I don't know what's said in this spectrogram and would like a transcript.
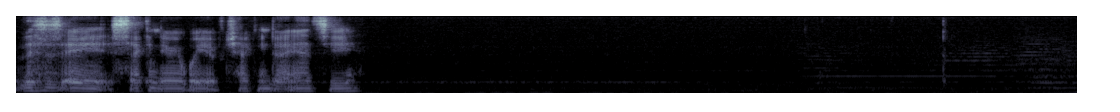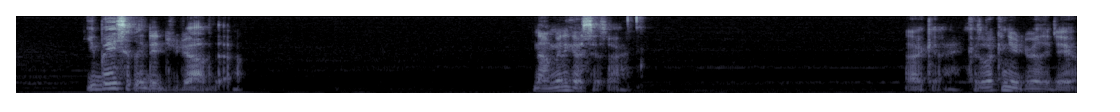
This is a secondary way of checking Diancie. You basically did your job, though. No, I'm gonna go Scizor. Okay, because what can you really do?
